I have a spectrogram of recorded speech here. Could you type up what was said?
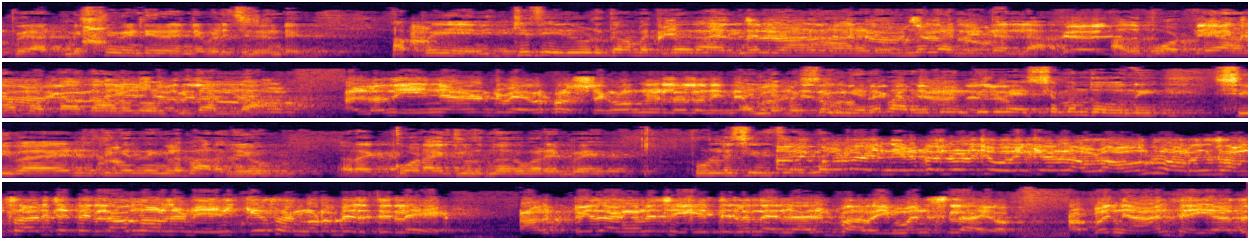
ഇപ്പൊ അഡ്മിഷന് വേണ്ടി എന്നെ വിളിച്ചിട്ടുണ്ട്. അപ്പൊ എനിക്ക് ചെയ്തു കൊടുക്കാൻ പറ്റുന്ന കാര്യങ്ങൾ ഞാൻ ആരുടെ ഒന്നും കണ്ടിട്ടല്ല അത് പൊട്ടയാണോ പൊട്ടാത്താണോ നോക്കിയിട്ടല്ല. അല്ല പക്ഷെ ഇങ്ങനെ ഞാനല്ല. എനിക്കൊരു വിഷമം തോന്നി. ശിവായുടെ അടുത്ത് ഇങ്ങനെ നിങ്ങൾ പറഞ്ഞു റെക്കോർഡ് അയച്ചു കൊടുന്നൊക്കെ പറയുമ്പോ പുള്ളി ശിവചേട്ടൻ സംസാരിച്ചിട്ടില്ല എന്ന് എനിക്ക് സങ്കടം വരത്തില്ലേ? അർപ്പിത അങ്ങനെ ചെയ്യത്തില്ലെന്ന് എല്ലാരും പറയും മനസ്സിലായോ? അപ്പൊ ഞാൻ ചെയ്യാത്ത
